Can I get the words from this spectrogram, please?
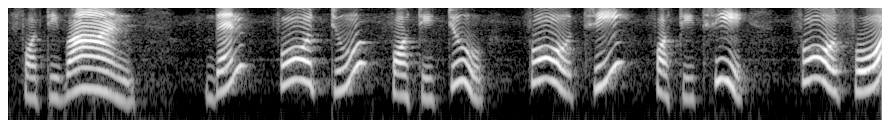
41 then 4 2 42 4 3 43 4 4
